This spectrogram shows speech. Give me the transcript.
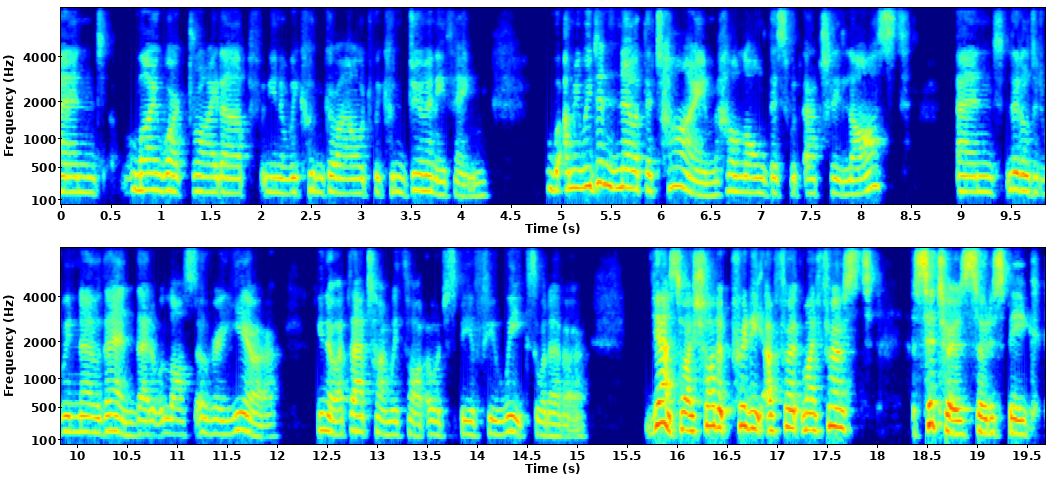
And my work dried up. You know, we couldn't go out, we couldn't do anything. I mean, we didn't know at the time how long this would actually last. And little did we know then that it would last over a year. You know, at that time we thought, oh, it'd just be a few weeks or whatever. Yeah, so I shot it pretty. my first sitters, so to speak,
